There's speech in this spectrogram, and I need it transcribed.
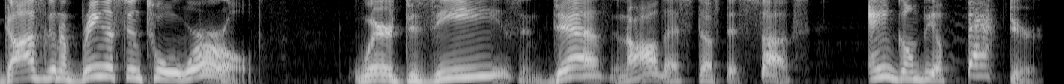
God's gonna bring us into a world where disease and death and all that stuff that sucks ain't gonna be a factor.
